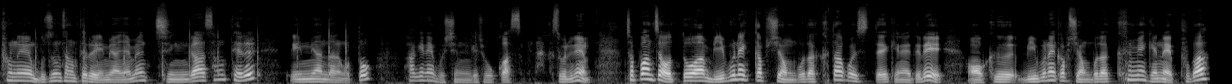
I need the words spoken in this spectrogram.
f는 무슨 상태를 의미하냐면 증가 상태를 의미한다는 것도 확인해 보시는 게 좋을 것 같습니다. 그래서 우리는 첫 번째 어떠한 미분의 값이 0보다 크다고 했을 때 걔네들이 어 그 미분의 값이 0보다 크면 걔는 f가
